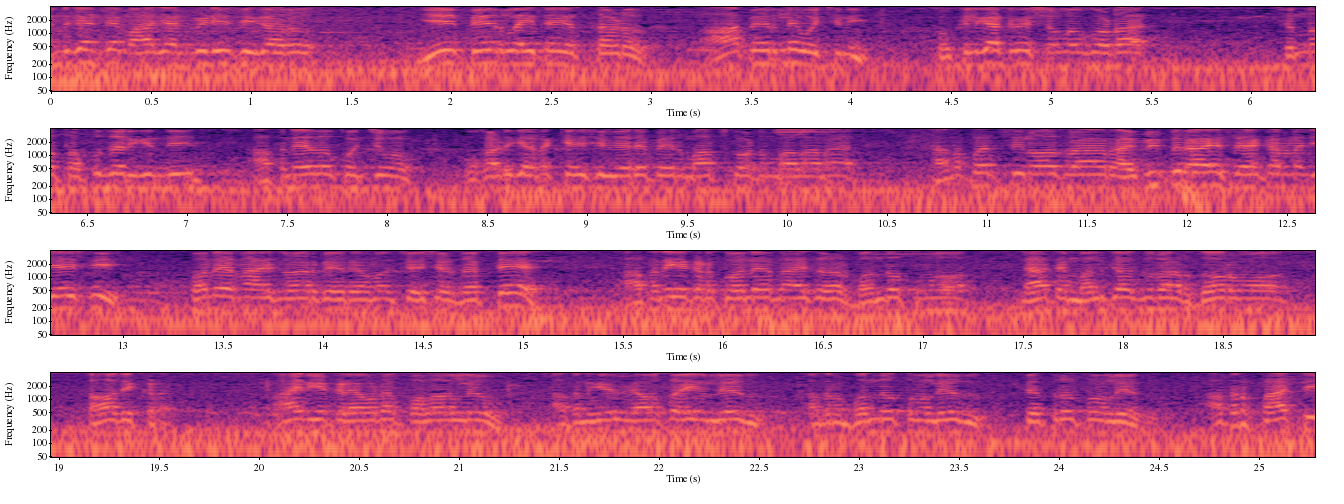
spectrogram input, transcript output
ఎందుకంటే మా జడ్పీడీసీ గారు ఏ పేర్లు అయితే ఇస్తాడో ఆ పేర్లే వచ్చినాయి. కొక్కిలిగట్ట విషయంలో కూడా చిన్న తప్పు జరిగింది. అతనేదో కొంచెం ఒక అడుగు వెనకేసి వేరే పేరు మార్చుకోవడం వలన కనపతి శ్రీనివాసరావు గారు అభిప్రాయ సేకరణ చేసి కోనేరు నాగేశ్వరరావు పేరు ఏమో చేసాడు తప్పితే అతనికి ఇక్కడ కోనేరు నాగేశ్వరరావు బంధుత్వమో లేకపోతే మల్లికార్జునరావు దూరమో కాదు ఇక్కడ. ఆయనకి ఇక్కడ ఎవడా? పొలాలు లేవు. అతనికి వ్యవసాయం లేదు. అతని బంధుత్వం లేదు. శత్రుత్వం లేదు. అతను పార్టీ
